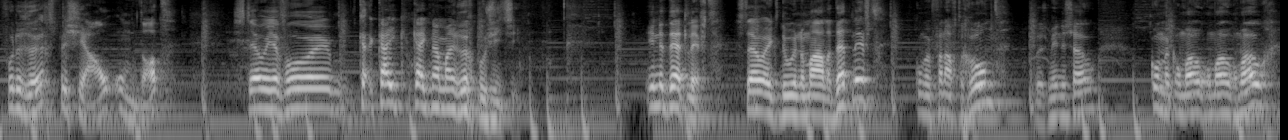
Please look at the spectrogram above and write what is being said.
voor de rug speciaal omdat, stel je voor, kijk, kijk naar mijn rugpositie. In de deadlift, stel ik doe een normale deadlift, kom ik vanaf de grond, plus minus zo, kom ik omhoog, omhoog, omhoog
